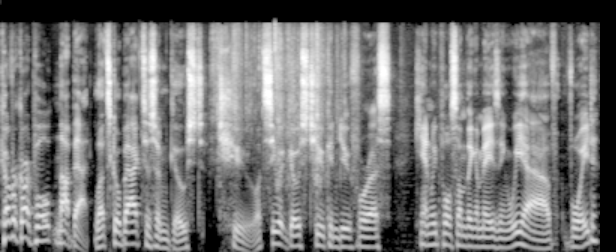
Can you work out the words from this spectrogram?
cover card pull, not bad. Let's go back to some Ghost 2. Let's see what Ghost 2 can do for us. Can we pull something amazing? We have Void,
